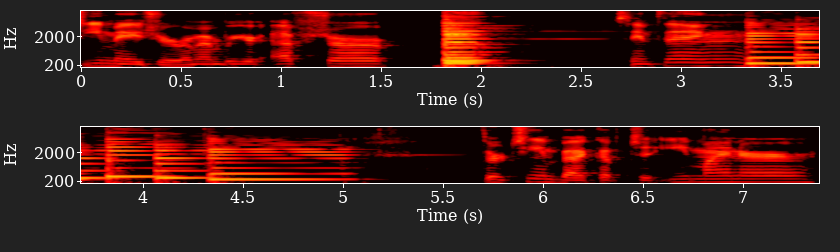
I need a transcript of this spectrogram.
D major. Remember your F sharp. Same thing. 13 back up to E minor.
